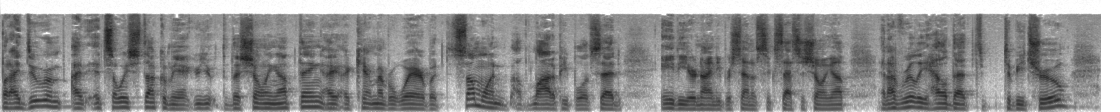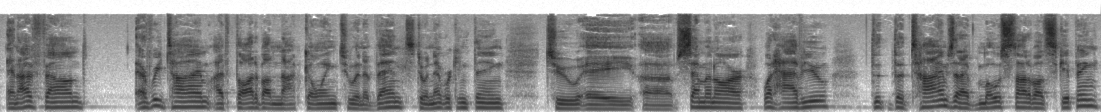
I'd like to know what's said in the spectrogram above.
But I do. Rem- I, it's always stuck with me. The showing up thing. I, I can't remember where, but someone, a lot of people have said. 80 or 90% of success is showing up. And I've really held that to, to be true. And I've found every time I've thought about not going to an event, to a networking thing, to a uh, seminar, what have you, the, the times that I've most thought about skipping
